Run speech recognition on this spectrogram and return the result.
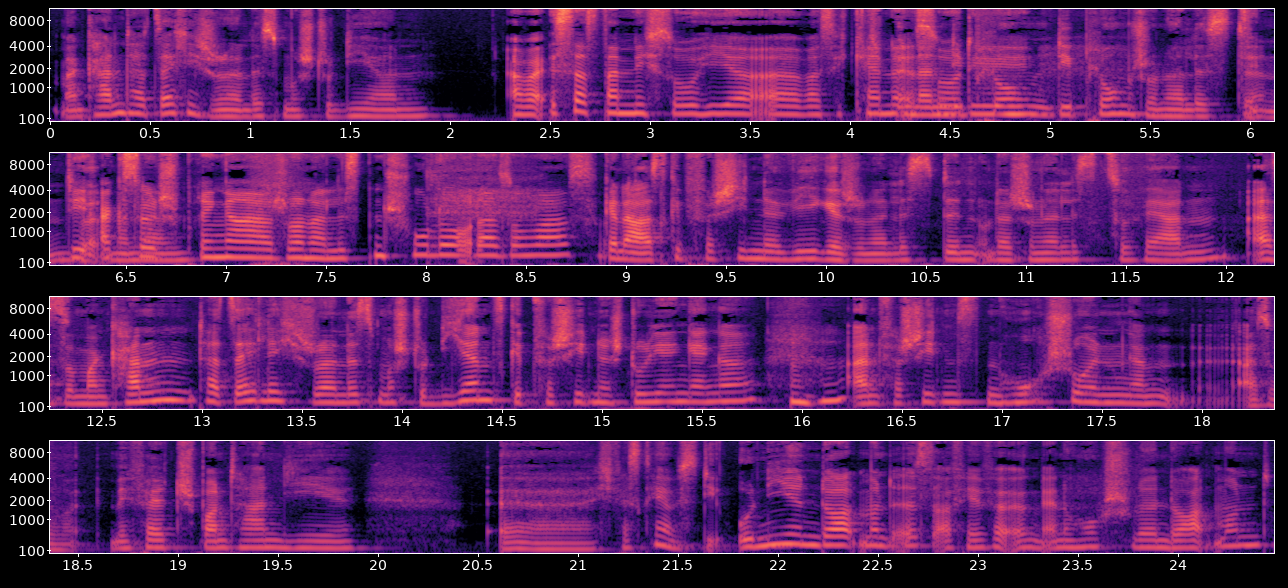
Man kann tatsächlich Journalismus studieren. Aber ist das dann nicht so hier, äh, was ich kenne, ich ist so Diplom, die, Diplom-Journalistin. die man Axel. Springer Journalistenschule oder sowas? Genau, es gibt verschiedene Wege, Journalistin oder Journalist zu werden. Also man kann tatsächlich Journalismus studieren. Es gibt verschiedene Studiengänge Mhm. an verschiedensten Hochschulen. Also mir fällt spontan die, äh, ich weiß gar nicht, ob es die Uni in Dortmund ist, auf jeden Fall irgendeine Hochschule in Dortmund,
